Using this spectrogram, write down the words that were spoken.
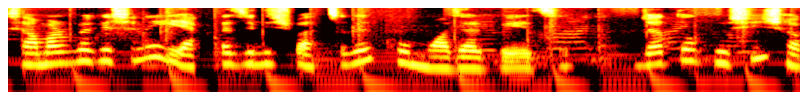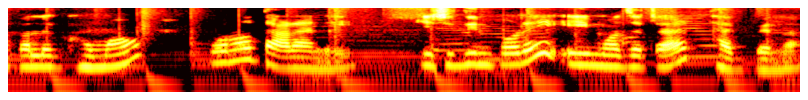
সামার ভ্যাকেশনে এই একটা জিনিস বাচ্চাদের খুব মজার পেয়েছে। যত খুশি সকালে ঘুমাও, কোনো তাড়া নেই। কিছুদিন পরে এই মজাটা আর থাকবে না।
